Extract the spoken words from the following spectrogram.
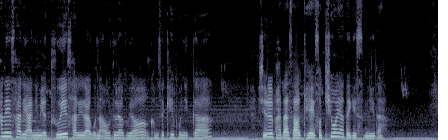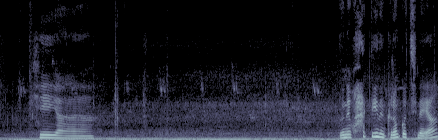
한 해살이 아니면 두 해살이라고 나오더라고요. 검색해 보니까 씨를 받아서 계속 키워야 되겠습니다. 이야. 눈에 확 띄는 그런 꽃이네요.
